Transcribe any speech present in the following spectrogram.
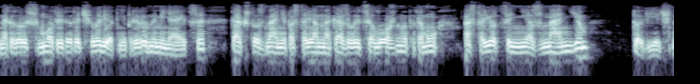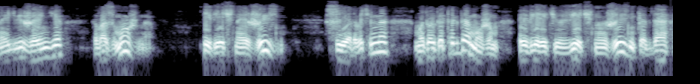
на который смотрит этот человек, непрерывно меняется, так что знание постоянно оказывается ложным и потому остается незнанием, то вечное движение возможно, и вечная жизнь. Следовательно, мы только тогда можем верить в вечную жизнь, когда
